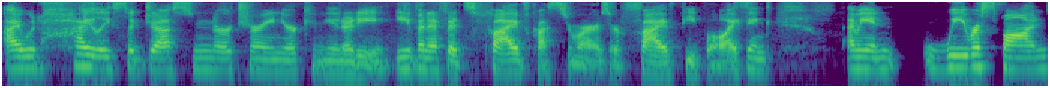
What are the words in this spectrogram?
I would highly suggest nurturing your community, even if it's five customers or five people. I think, I mean, we respond,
